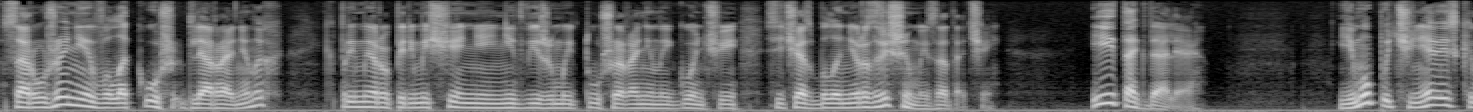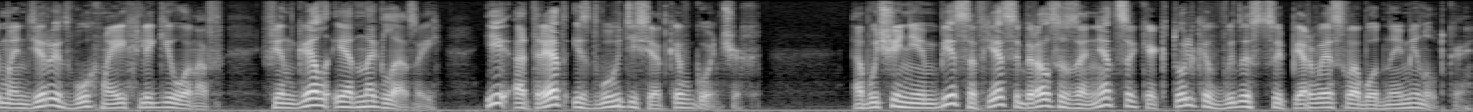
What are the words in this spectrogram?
Сооружение волокуш для раненых, к примеру, перемещение недвижимой туши раненой гончей сейчас было неразрешимой задачей. И так далее. Ему подчинялись командиры двух моих легионов — Фингал и Одноглазый, и отряд из двух десятков гончих. Обучением бесов я собирался заняться, как только выдастся первая свободная минутка.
